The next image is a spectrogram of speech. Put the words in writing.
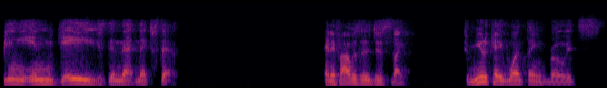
being engaged in that next step. And if I was to just like communicate one thing, bro, it's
